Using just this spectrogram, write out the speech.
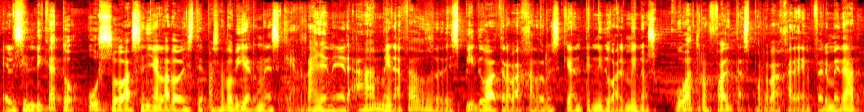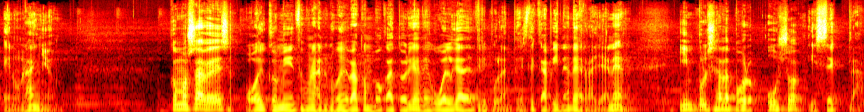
el sindicato USO ha señalado este pasado viernes que Ryanair ha amenazado de despido a trabajadores que han tenido al menos cuatro faltas por baja de enfermedad en un año. Como sabes, hoy comienza una nueva convocatoria de huelga de tripulantes de cabina de Ryanair, impulsada por USO y SECPLA.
